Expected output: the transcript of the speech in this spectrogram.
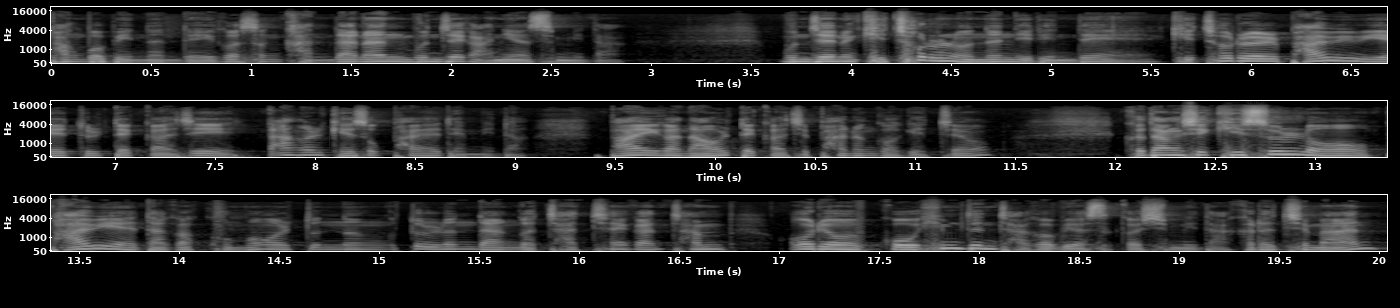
방법이 있는데 이것은 간단한 문제가 아니었습니다. 문제는 기초를 넣는 일인데 기초를 바위 위에 둘 때까지 땅을 계속 파야 됩니다. 바위가 나올 때까지 파는 거겠죠. 그 당시 기술로 바위에다가 구멍을 뚫는, 뚫는다는 것 자체가 참 어렵고 힘든 작업이었을 것입니다. 그렇지만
